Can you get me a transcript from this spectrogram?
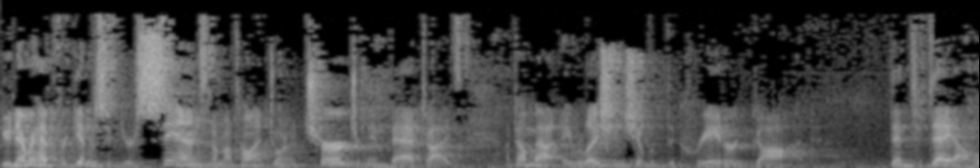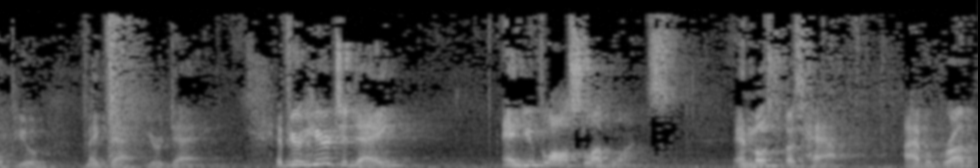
you never have forgiveness of your sins. And I'm not talking about joining a church or being baptized. I'm talking about a relationship with the Creator God then today I hope you'll make that your day. If you're here today and you've lost loved ones, and most of us have, I have a brother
